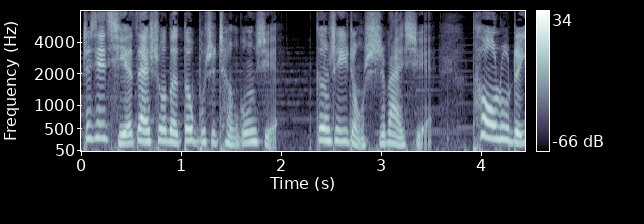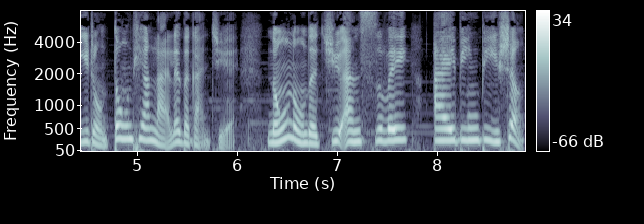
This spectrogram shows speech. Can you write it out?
这些企业在说的都不是成功学，更是一种失败学，透露着一种冬天来了的感觉，浓浓的居安思危、哀兵必胜。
